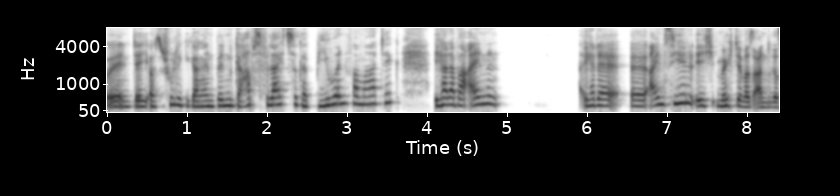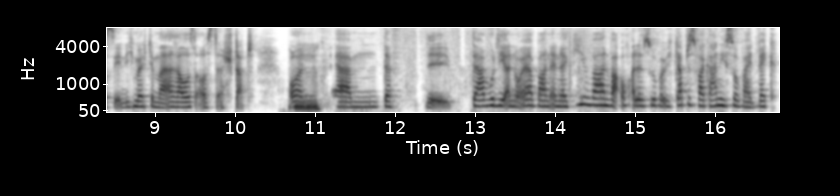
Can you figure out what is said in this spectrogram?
in der ich aus der Schule gegangen bin, gab es vielleicht sogar Bioinformatik. Ich hatte aber einen, ich hatte äh, ein Ziel, ich möchte was anderes sehen. Ich möchte mal raus aus der Stadt. Und mhm. ähm, da, da, wo die erneuerbaren Energien waren, war auch alles super. Ich glaube, das war gar nicht so weit weg.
